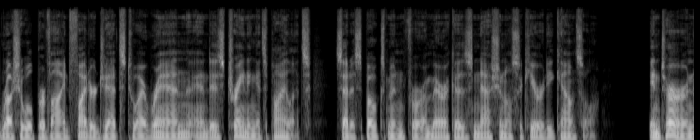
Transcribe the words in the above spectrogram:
Russia will provide fighter jets to Iran and is training its pilots, said a spokesman for America's National Security Council. In turn,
